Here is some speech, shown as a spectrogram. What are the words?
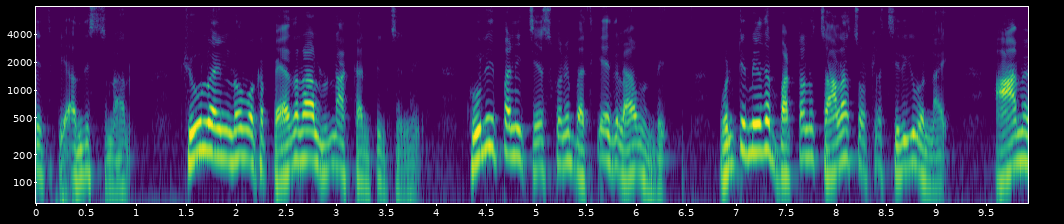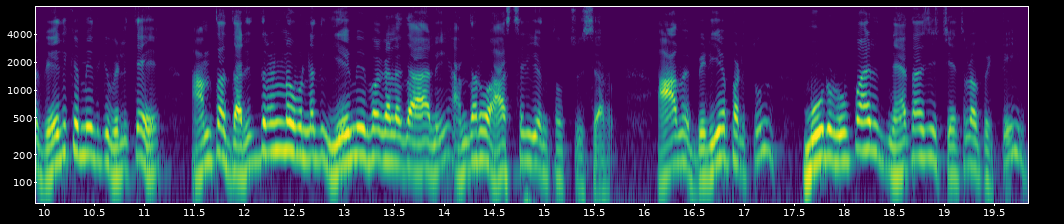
చేతికి అందిస్తున్నారు. క్యూ లైన్లో ఒక పేదరాలు నాకు కనిపించింది. కూలీ పని చేసుకొని బతికేదిలా ఉంది. ఒంటి మీద బట్టలు చాలా చోట్ల చిరిగి ఉన్నాయి. ఆమె వేదిక మీదకి వెళితే అంత దరిద్రంలో ఉన్నది ఏమి ఇవ్వగలదా అని అందరూ ఆశ్చర్యంతో చూశారు. ఆమె బిడియపడుతూ మూడు రూపాయలు నేతాజీ చేతిలో పెట్టి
